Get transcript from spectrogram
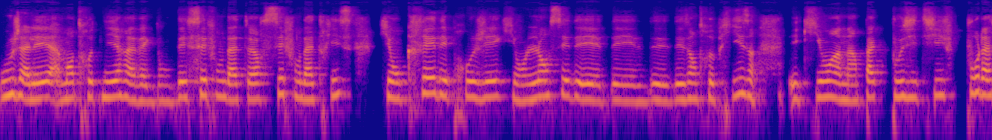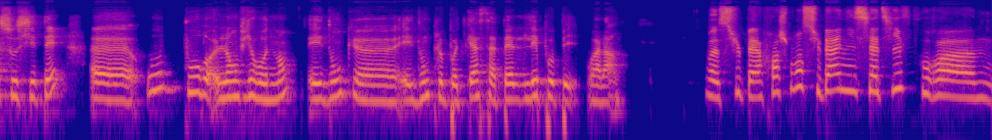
où j'allais m'entretenir avec donc des ces fondateurs, ces fondatrices qui ont créé des projets, qui ont lancé des, des, entreprises et qui ont un impact positif pour la société euh, ou pour l'environnement. Et donc, euh, et donc le podcast s'appelle l'épopée. Voilà. Bah, super, franchement, super initiative pour euh,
